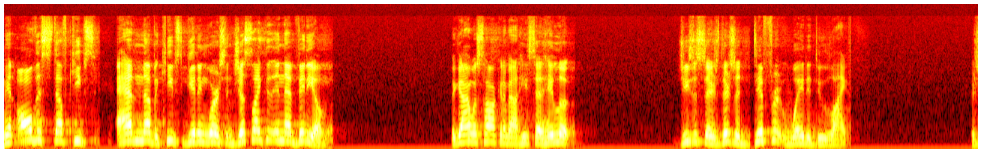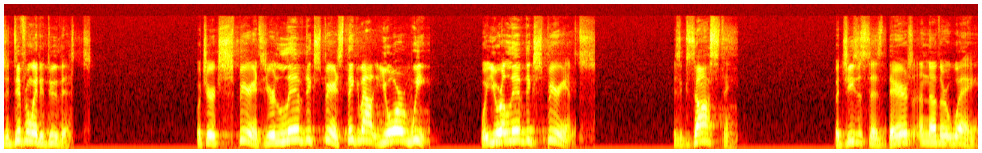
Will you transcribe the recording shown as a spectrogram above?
man, all this stuff keeps adding up. It keeps getting worse. And just like in that video, the guy was talking about, he said, Hey, look, Jesus says there's a different way to do life. There's a different way to do this. What your experience, your lived experience, think about your week, what your lived experience. is exhausting. But Jesus says, There's another way,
